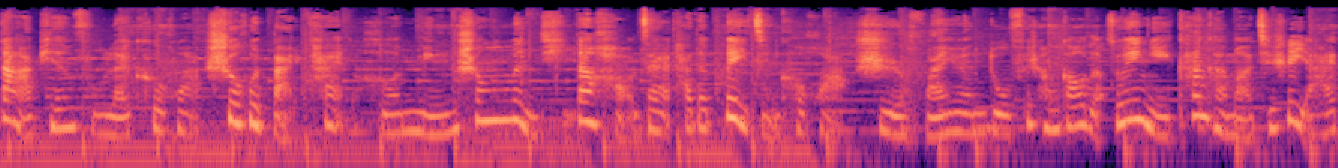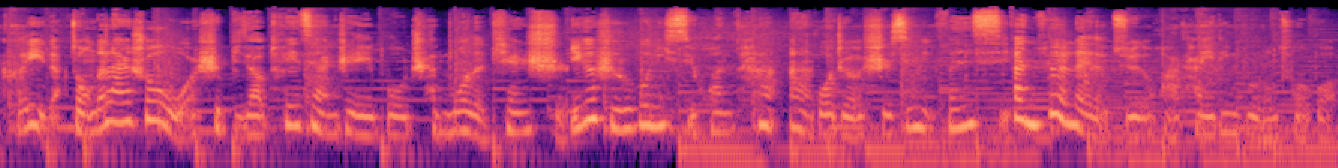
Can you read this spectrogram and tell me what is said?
大篇幅来刻画社会百态和民生问题，但好在它的背景刻画是还。还原度非常高的，所以你看看嘛，其实也还可以的。总的来说，我是比较推荐这一部《沉默的天使》。一个是如果你喜欢探案或者是心理分析、犯罪类的剧的话，它一定不容错过。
